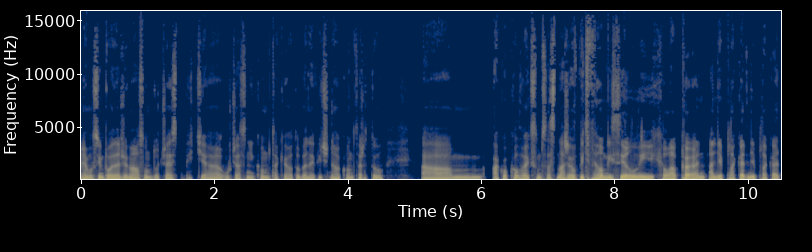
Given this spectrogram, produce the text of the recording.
Ja musím povedať, že mal som tu čest byť uh, účastníkom takéhoto benefičného koncertu a akokoľvek som sa snažil byť veľmi silný chlap a neplakať, neplakať,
